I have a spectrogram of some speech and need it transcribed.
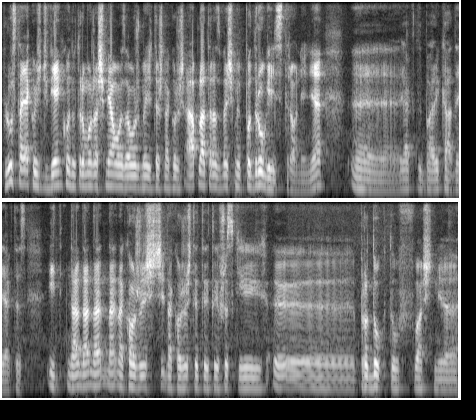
Plus ta jakość dźwięku, no, którą można śmiało założyć też na korzyść Apple'a, teraz weźmy po drugiej stronie, nie? E, jak barykady, jak to jest. I na, na, na, na korzyść, na korzyść tych, tych, tych wszystkich yy, produktów właśnie,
